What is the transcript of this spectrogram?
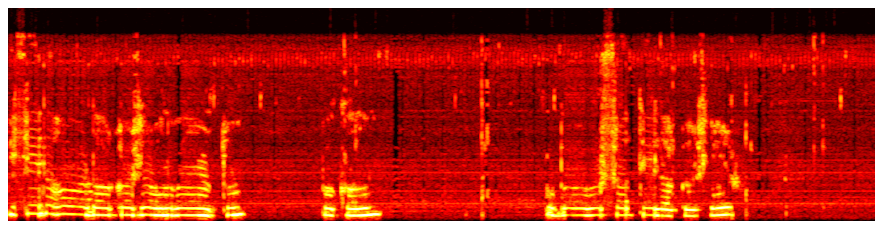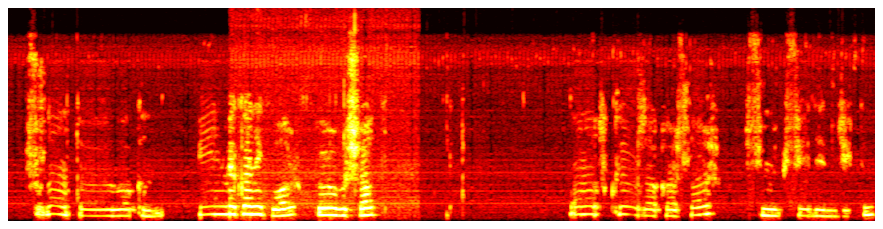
bir şey daha vardı arkadaşlar onu ben unuttum. Bakalım. Bu Burger Shot değil arkadaşlar. Şuradan e, bakın. Bean mekanik var. Burger Shot. Ona tıklıyoruz arkadaşlar. Şimdi bir şey deneyecektim.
